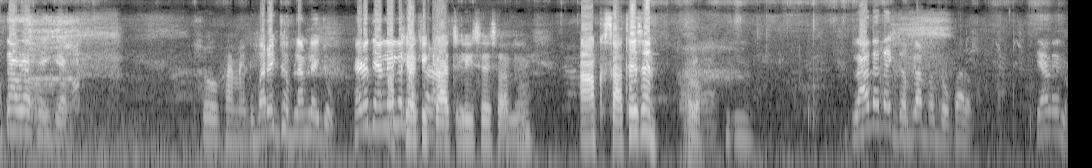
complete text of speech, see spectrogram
ઉતાવળા થઈ ગયા. જો ફેમિલી બરેક જબલામ લઈ જાઉં. હેડો ત્યાં લઈ લો આખી આખી કાચલી છે. સાપની. આંખ સાથે છે ને? હેલો. લા દાદા એક જબલામ પર દો પારો ત્યાં લઈ લો.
